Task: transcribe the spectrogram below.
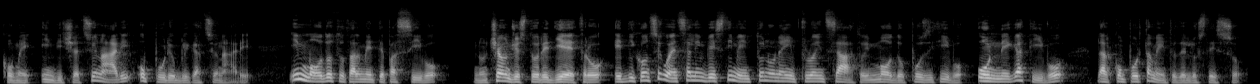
come indici azionari oppure obbligazionari, in modo totalmente passivo. Non c'è un gestore dietro e di conseguenza l'investimento non è influenzato in modo positivo o negativo dal comportamento dello stesso.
